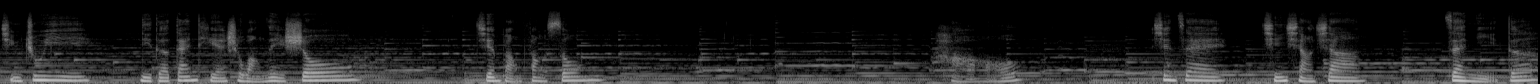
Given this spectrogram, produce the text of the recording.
请注意你的丹田是往内收，肩膀放松。好，现在请想象在你的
